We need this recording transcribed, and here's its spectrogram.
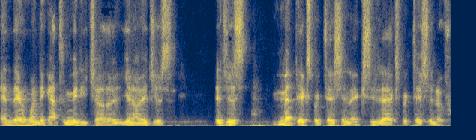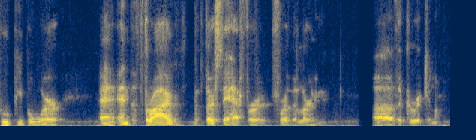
And then when they got to meet each other, you know, it just it just met the expectation, exceeded the expectation of who people were, and, and the thrive, the thirst they had for for the learning of the curriculum.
